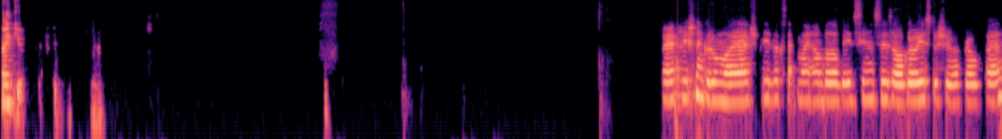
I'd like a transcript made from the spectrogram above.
thank you. Hare Krishna Guru Maharaj, please accept my humble obeisances. All glories to Srila Prabhupada.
